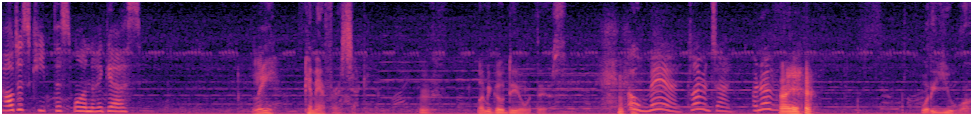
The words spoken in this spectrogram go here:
I'll just keep this one, I guess. Lee, come here for a second. Hmm. Let me go deal with this. oh man, Clementine. Another. Oh yeah. What do you want?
